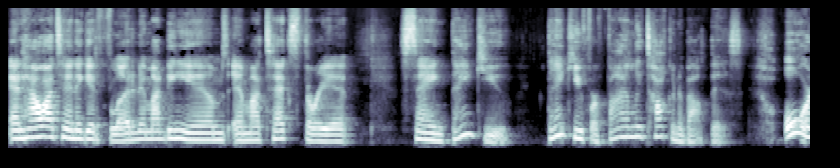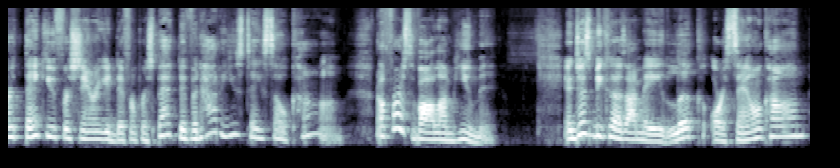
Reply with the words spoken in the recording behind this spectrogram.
and how I tend to get flooded in my DMs and my text thread saying, thank you. Thank you for finally talking about this. Or thank you for sharing a different perspective. And how do you stay so calm? Now, first of all, I'm human. And just because I may look or sound calm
